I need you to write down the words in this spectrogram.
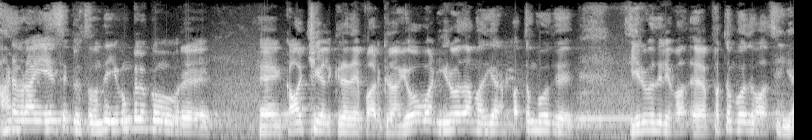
ஆண்டவராய் இயேசு கிறிஸ்து வந்து இவங்களுக்கும் ஒரு காட்சி அளிக்கிறதை பார்க்கிறோம். யோவான் இருபதாம் அதிகாரம் பத்தொம்போது இருபதில் பத்தொம்போது வாசிங்க.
